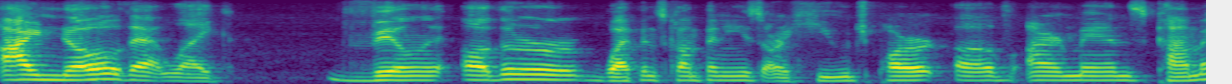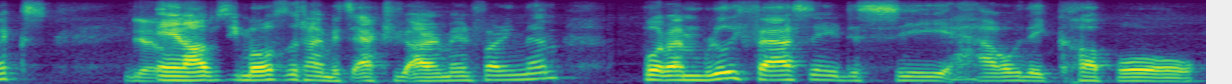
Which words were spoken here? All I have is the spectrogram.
I know that like villain other weapons companies are a huge part of Iron Man's comics, yeah. and obviously most of the time it's actually Iron Man fighting them. But I'm really fascinated to see how they couple.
